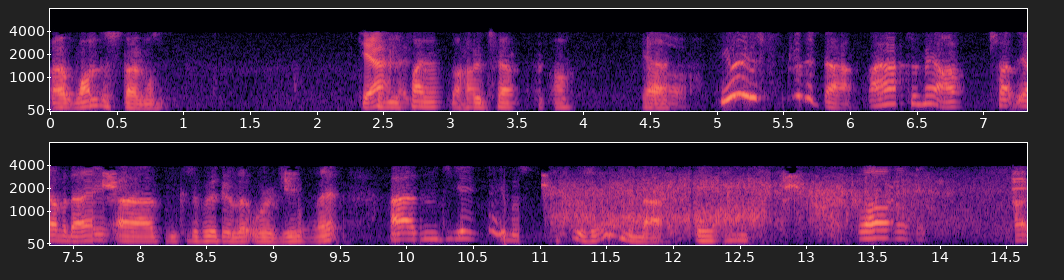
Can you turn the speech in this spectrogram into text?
uh, Wonderstone. Yeah. Was playing at the hotel. Yeah. Oh. He was good at that. I have to admit, I that the other day because we did a little review of it, and yeah, it was it was awesome in that. Um, well, it, uh,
